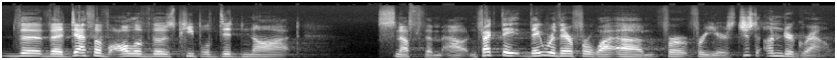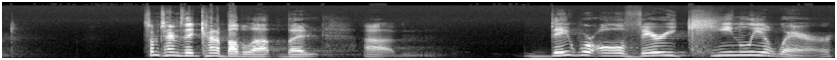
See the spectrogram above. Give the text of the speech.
the, the death of all of those people did not snuff them out. In fact, they, they were there for, um, for, for years, just underground. Sometimes they'd kind of bubble up, but um, they were all very keenly aware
